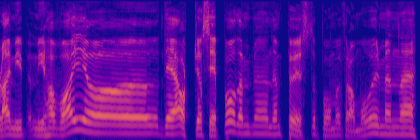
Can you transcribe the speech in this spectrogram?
ble mye, mye, Hawaii, og det er artig å se på. De, de pøste på med framover, men eh,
